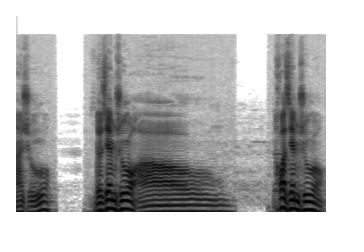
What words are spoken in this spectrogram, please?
un jour, deuxième jour, troisième jour,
